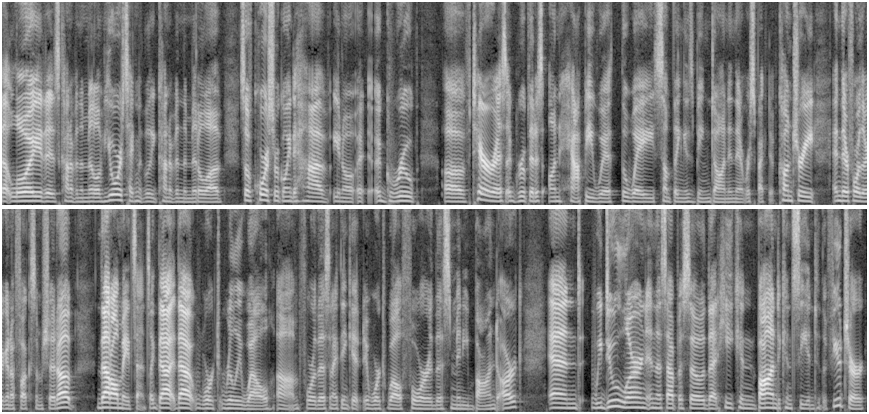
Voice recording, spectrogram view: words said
that Lloyd is kind of in the middle of, Yor's technically kind of in the middle of. So of course we're going to have you know a, a group of terrorists, a group that is unhappy with the way something is being done in their respective country, and therefore they're gonna fuck some shit up. That all made sense. Like that that worked really well um, for this, and I think it it worked well for this mini Bond arc. And we do learn in this episode that he can Bond can see into the future,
